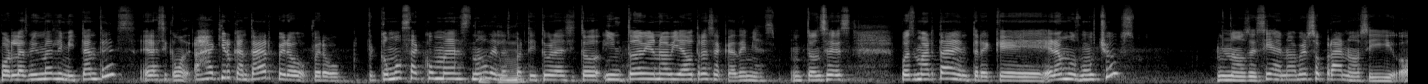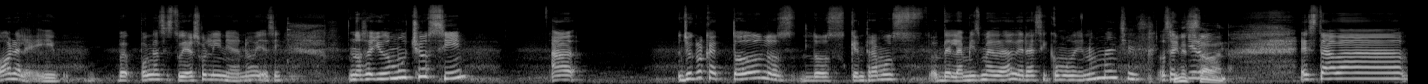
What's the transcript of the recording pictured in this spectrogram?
por las mismas limitantes, era así como, ah, quiero cantar, pero, pero, ¿cómo saco más, no? De las partituras y todo. Y todavía no había otras academias. Entonces, pues Marta, entre que éramos muchos, nos decía, ¿no? A ver, sopranos y órale, y pónganse a estudiar su línea, ¿no? Y así. Nos ayudó mucho, sí. A, yo creo que a todos los, los que entramos de la misma edad era así como de, no manches. O sea, ¿Quiénes quiero- estaban? Estaba.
